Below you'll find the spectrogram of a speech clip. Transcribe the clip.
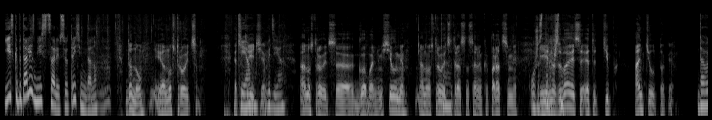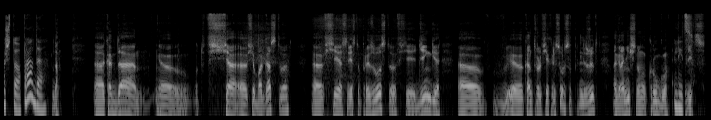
есть капитализм, есть социализм, все, третье не дано. Дано, и оно строится. Это Кем? третье. Где? Оно строится глобальными силами, оно строится да. транснациональными корпорациями. Ужас и страшно. называется этот тип антиутопия. Да вы что, правда? Да. Э, когда э, вся, э, все богатство, все средства производства, все деньги, контроль всех ресурсов принадлежит ограниченному кругу лиц. лиц.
